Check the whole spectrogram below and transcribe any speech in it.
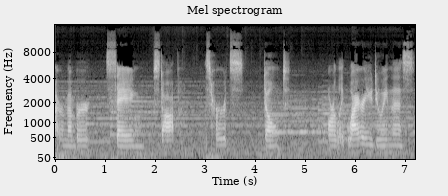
I remember saying, Stop, this hurts, don't. Or like, why are you doing this?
